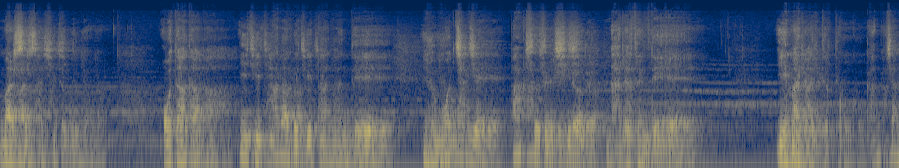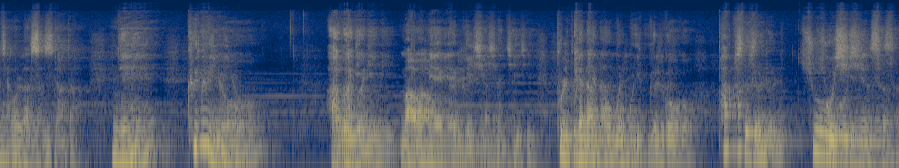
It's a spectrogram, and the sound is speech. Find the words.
말씀하시더군요. 오다가 이 집 할아버지 봤는데 유모차에 박스를 실어 나르던데 이 말을 듣고 깜짝 놀랐습니다. 네? 그래요? 아버님이 마음에 걸리셨는지 불편한 몸을 이끌고 박스를 주우시면서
